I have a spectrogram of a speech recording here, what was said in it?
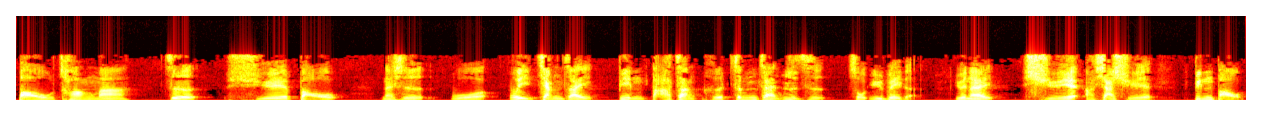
宝仓吗？这血宝乃是我为降灾并打仗和征战日子所预备的。原来雪啊，下雪，冰雹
